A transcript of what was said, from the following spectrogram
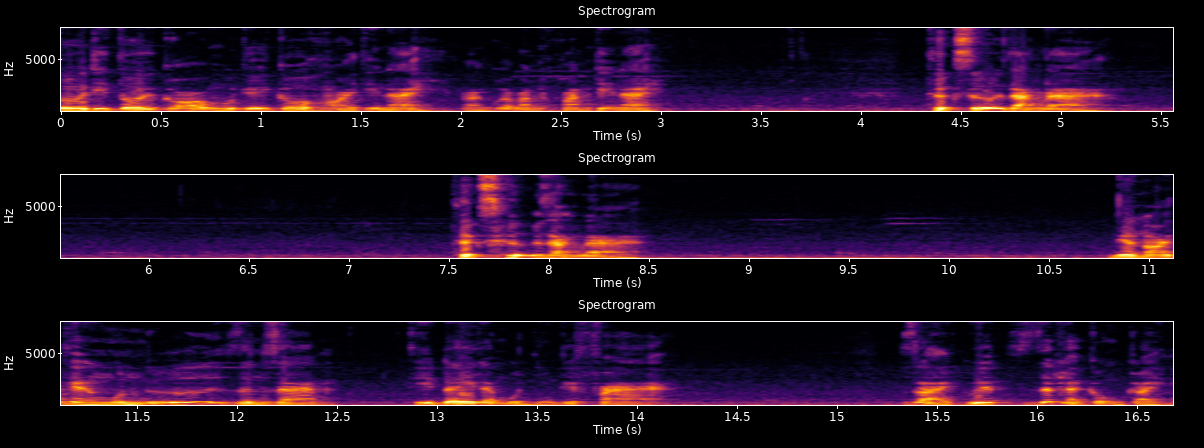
Tôi thì tôi có một cái câu hỏi thế này và có băn khoăn thế này. Thực sự rằng là, thực sự rằng là, nếu nói theo ngôn ngữ dân gian thì đây là một những cái pha giải quyết rất là cồng cảnh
